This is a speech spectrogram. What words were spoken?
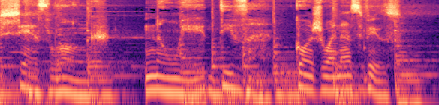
Chaz Long não é divã com Joana Azevedo.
